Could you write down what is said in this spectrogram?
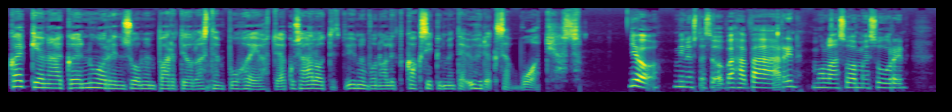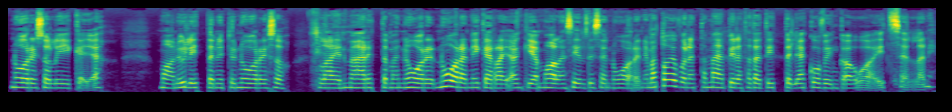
kaikkien aikojen nuorin Suomen partiolaisten puheenjohtaja, kun sä aloitit viime vuonna, olit 29-vuotias. Joo, minusta se on vähän väärin. Me ollaan Suomen suurin nuorisoliike ja mä oon ylittänyt jo nuorisolain määrittämän nuori, nuoren ikärajankin ja mä olen silti se nuorin. Ja mä toivon, että mä en pidä tätä titteliä kovin kauan itselläni.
